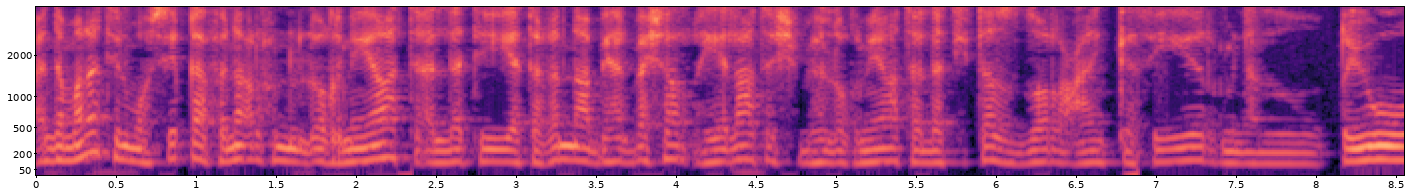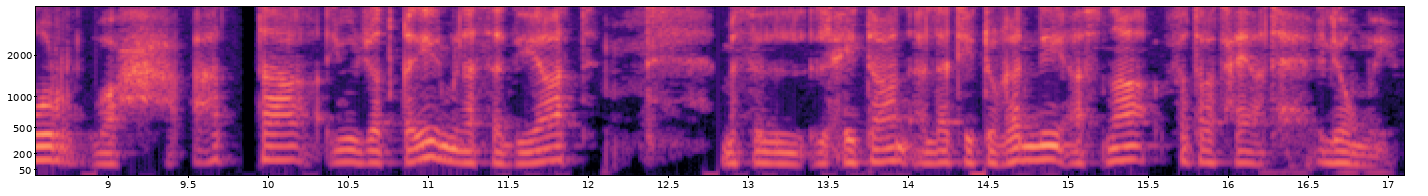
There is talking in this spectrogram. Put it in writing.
عندما نأتي الموسيقى فنعرف أن الأغنيات التي يتغنى بها البشر هي لا تشبه الأغنيات التي تصدر عن كثير من الطيور وحتى يوجد قليل من الثدييات مثل الحيتان التي تغني أثناء فترة حياتها اليومية.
